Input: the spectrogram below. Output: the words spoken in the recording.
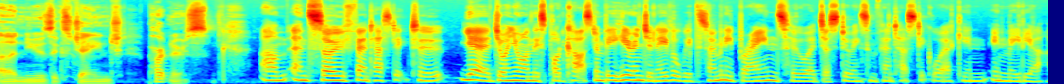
uh, news exchange partners. Um, and so fantastic to, yeah, join you on this podcast and be here in Geneva with so many brains who are just doing some fantastic work in, in media.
